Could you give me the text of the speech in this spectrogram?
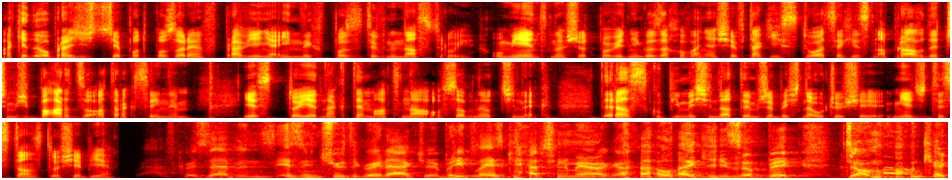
a kiedy obrazić cię pod pozorem wprawienia innych w pozytywny nastrój. Umiejętność odpowiedniego zachowania się w takich sytuacjach jest naprawdę czymś bardzo atrakcyjnym. Jest to jednak temat na osobny odcinek. Teraz skupimy się na tym, żebyś nauczył się mieć dystans do siebie. Chris Evans is in truth a great actor, but he plays Captain America like he's a big dumb hunk of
